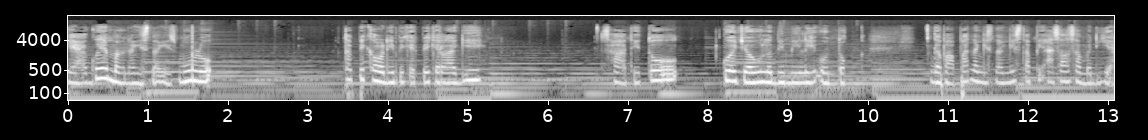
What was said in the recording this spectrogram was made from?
ya gue emang nangis nangis mulu. Tapi kalau dipikir-pikir lagi saat itu gue jauh lebih milih untuk gak apa-apa nangis-nangis tapi asal sama dia.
